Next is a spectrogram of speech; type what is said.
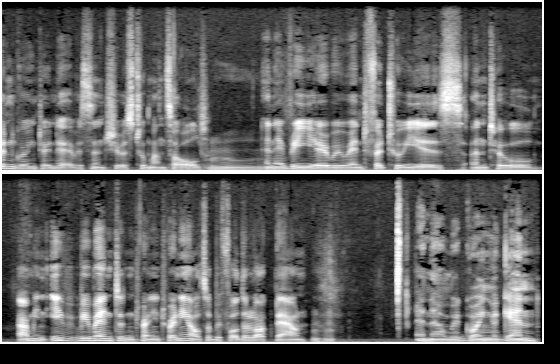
been going to India ever since she was two months old. Mm. And every year we went for two years until, I mean, we went in 2020 also before the lockdown. And now we're going again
